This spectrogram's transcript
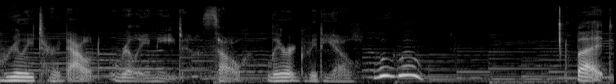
Really turned out really neat. So, lyric video. Woo woo. But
